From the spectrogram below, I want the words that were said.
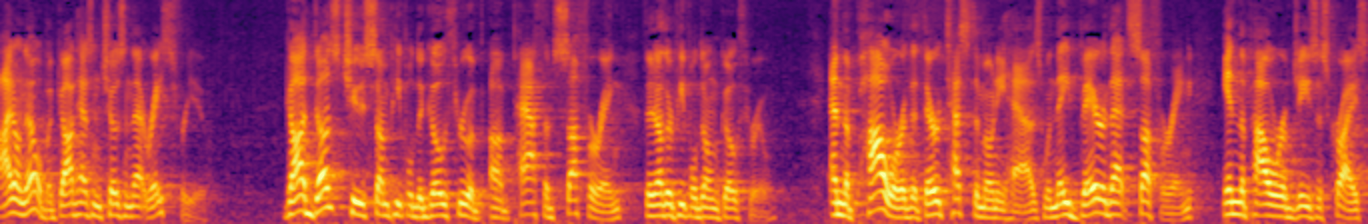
I don't know, but God hasn't chosen that race for you. God does choose some people to go through a, a, path of suffering that other people don't go through. And the power that their testimony has when they bear that suffering in the power of Jesus Christ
